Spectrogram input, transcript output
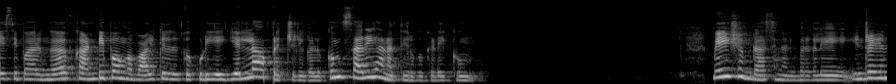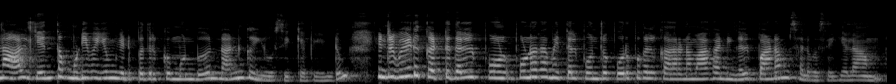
பேசி பாருங்கள் கண்டிப்பாக உங்கள் வாழ்க்கையில் இருக்கக்கூடிய எல்லா பிரச்சனைகளுக்கும் சரியான தீர்வு கிடைக்கும். மேஷம் ராசி நண்பர்களே இன்றைய நாள் எந்த முடிவையும் எடுப்பதற்கு முன்பு நன்கு யோசிக்க வேண்டும். இன்று வீடு கட்டுதல் பு- புனரமைத்தல் போன்ற பொறுப்புகள் காரணமாக நீங்கள் பணம் செலவு செய்யலாம்.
